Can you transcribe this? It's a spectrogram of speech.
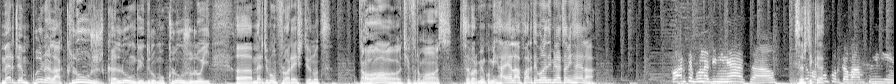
mergem până la Cluj, că lung e drumul Clujului. Uh, mergem în Florești, Ionuț. Oh, ce frumos! Să vorbim cu Mihaela. Foarte bună dimineața, Mihaela! Foarte bună dimineața! Să știi mă că- bucur că v-am prins.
